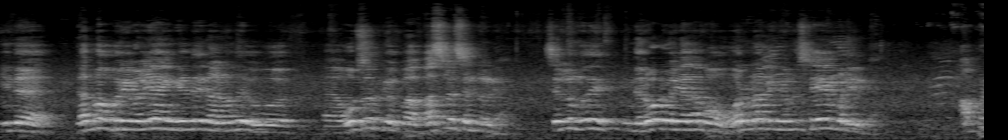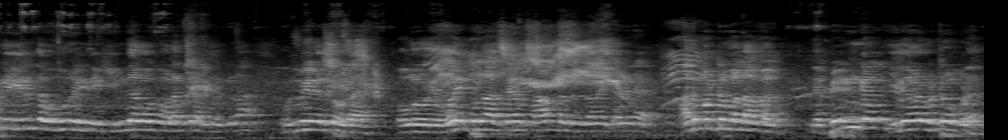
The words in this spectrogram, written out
இந்த தர்மபுரி வழியா இங்கேருந்து நான் வந்து ஒசூருக்கு ப- பஸ்ல சென்றிருக்கேன். செல்லும்போது இந்த ரோடு வழியாக தான் போவோம். ஒரு நாள் இங்கே வந்து ஸ்டே பண்ணியிருக்கேன். அப்படி இருந்த ஊர் இன்னைக்கு இந்த அளவுக்கு வளர்ச்சி அடைஞ்சிருக்குன்னா உண்மையிலே சொல்கிறேன் உங்களுடைய உழைப்புலாம் சேர் சார்ந்தது தானே தவிர அது மட்டும் இல்லாமல் இந்த பெண்கள் இதோட விட்டுறக்கூடாது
